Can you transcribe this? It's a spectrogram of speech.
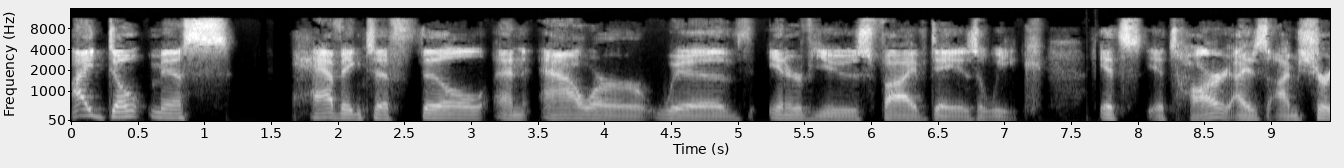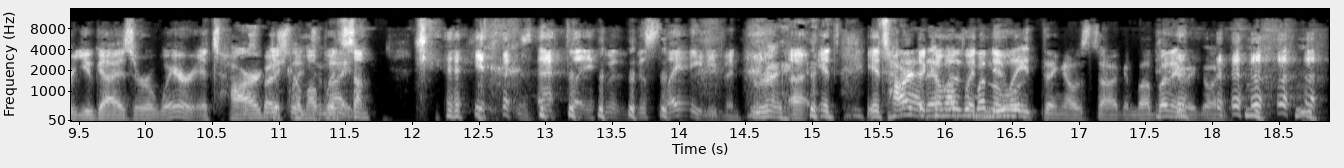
I don't miss having to fill an hour with interviews five days a week. It's, it's hard. As I'm sure you guys are aware, it's hard Especially to come tonight. up with some, exactly. this late even. Right. Uh, it's, it's hard Yeah, to come that up with wasn't new, the late thing I was talking about. But anyway, go ahead.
